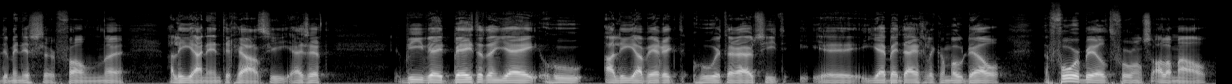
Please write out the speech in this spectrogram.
de minister van Aliyah en Integratie. Hij zegt: Wie weet beter dan jij hoe Aliyah werkt, hoe het eruit ziet. jij bent eigenlijk een model, een voorbeeld voor ons allemaal.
